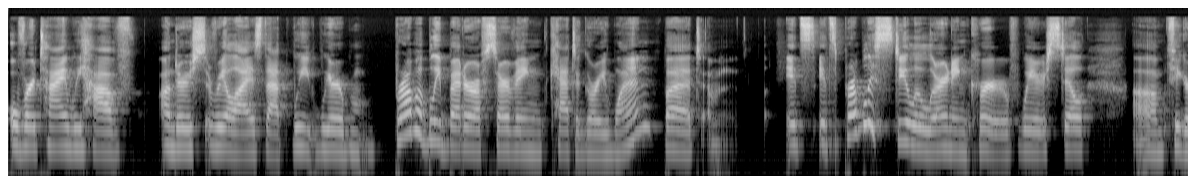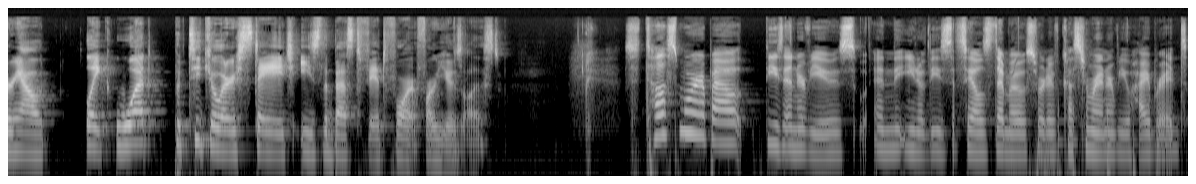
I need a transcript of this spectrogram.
over time, we have under realized that we we're probably better off serving category one, but um, it's it's probably still a learning curve. We're still um, figuring out like what particular stage is the best fit for for Userlist. So tell us more about these interviews and you know these sales demo sort of customer interview hybrids.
